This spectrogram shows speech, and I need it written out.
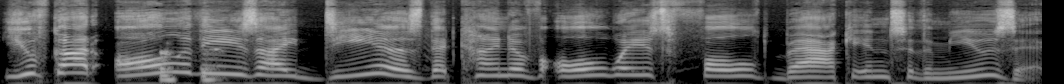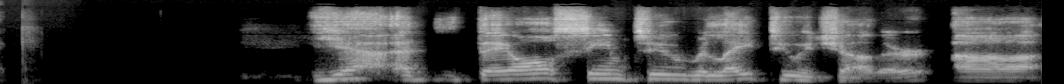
you've got all of these ideas that kind of always fold back into the music. Yeah, they all seem to relate to each other. Uh,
